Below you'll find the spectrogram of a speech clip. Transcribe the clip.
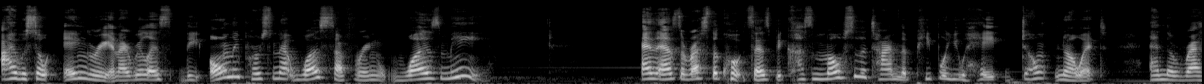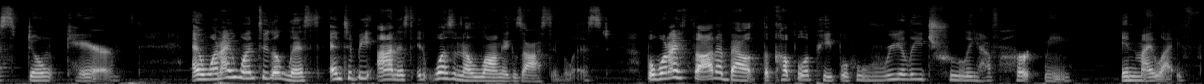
I was so angry and I realized the only person that was suffering was me. And as the rest of the quote says, because most of the time the people you hate don't know it and the rest don't care. And when I went through the list, and to be honest, it wasn't a long, exhaustive list. But when I thought about the couple of people who really, truly have hurt me in my life,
